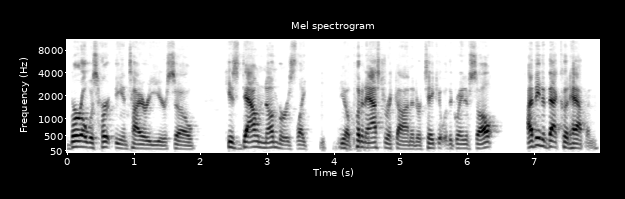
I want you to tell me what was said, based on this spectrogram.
Burrow was hurt the entire year. So his down numbers, like, you know, put an asterisk on it or take it with a grain of salt. I think that that could happen.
